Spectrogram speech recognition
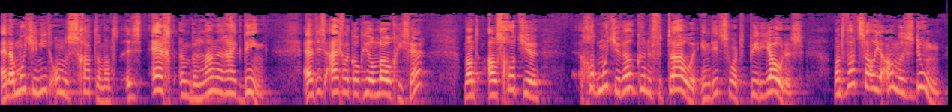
En dat moet je niet onderschatten, want het is echt een belangrijk ding. En het is eigenlijk ook heel logisch, hè? Want als God je. God moet je wel kunnen vertrouwen in dit soort periodes. Want wat zal je anders doen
